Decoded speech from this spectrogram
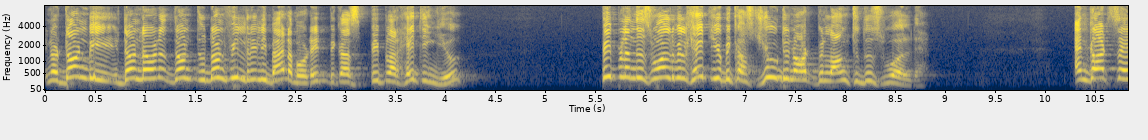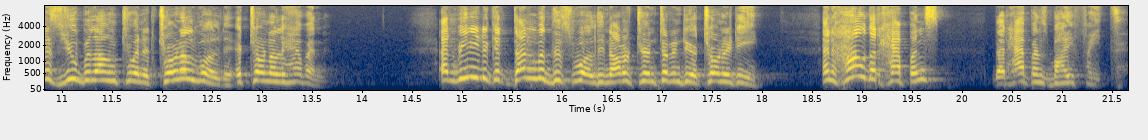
You know, don't be, don't, don't, don't, don't feel really bad about it because people are hating you. People in this world will hate you because you do not belong to this world. And God says you belong to an eternal world, eternal heaven. And we need to get done with this world in order to enter into eternity. And how that happens? That happens by faith.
